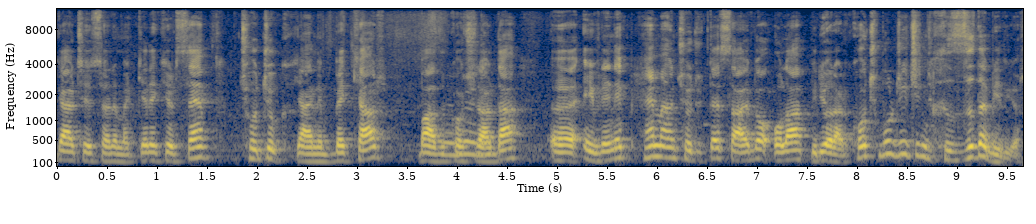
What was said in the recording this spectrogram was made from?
gerçeği söylemek gerekirse çocuk yani bekar bazı koçlarda e, evlenip hemen çocukta sahibi olabiliyorlar. Koç burcu için hızlı da biliyor.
